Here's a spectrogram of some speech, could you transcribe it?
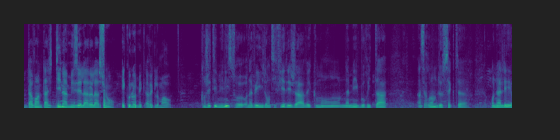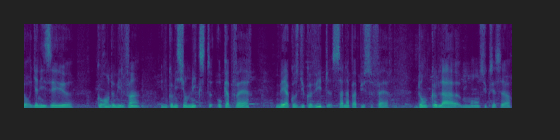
davantage dynamiser la relation économique avec le Maroc? Quand j'étais ministre, on avait identifié déjà avec mon ami Bourita un certain nombre de secteurs. On allait organiser euh, courant 2020 une commission mixte au Cap Vert, mais à cause du Covid, ça n'a pas pu se faire. Donc euh, là, mon successeur,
